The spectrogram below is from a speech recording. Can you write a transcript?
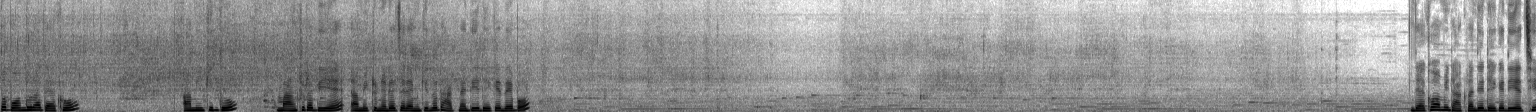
তো বন্ধুরা, দেখো, আমি কিন্তু মাংসটা দিয়ে আমি একটু নেড়ে চেড়ে আমি কিন্তু ঢাকনা দিয়ে ঢেকে দেবো। দেখো, আমি ঢাকনা দিয়ে ঢেকে দিয়েছি।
